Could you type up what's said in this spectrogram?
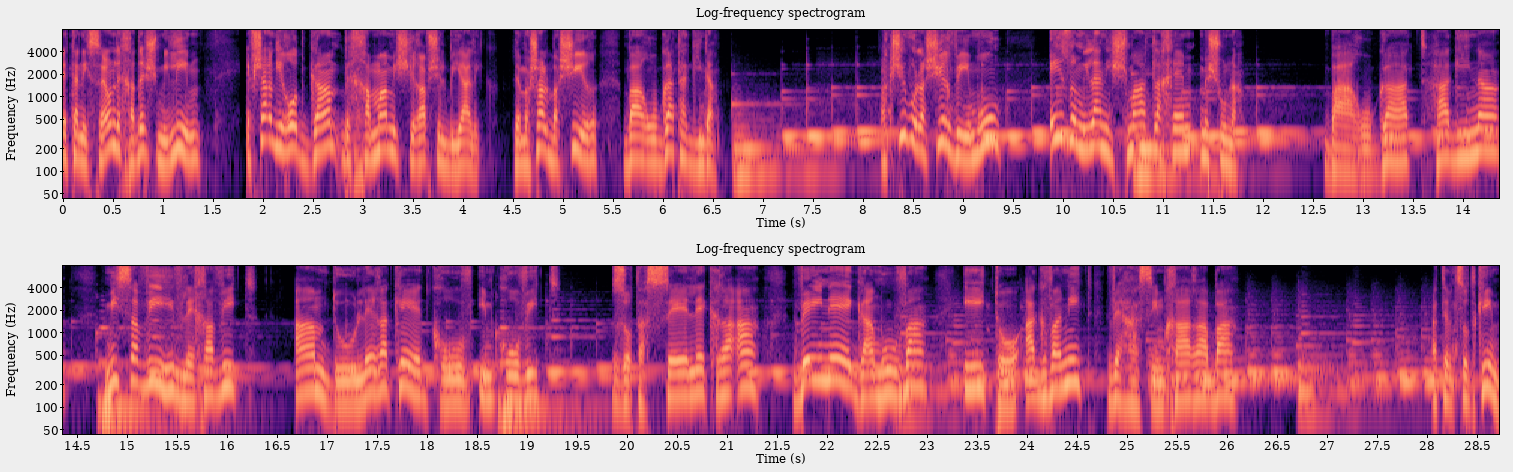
את הניסיון לחדש מילים אפשר לראות גם בכמה משיריו של ביאליק, למשל בשיר בערוגת הגינה. הקשיבו לשיר ואמרו איזו מילה נשמעת לכם משונה. בערוגת הגינה מסביב לחבית עמדו לרקד כרוב עם כרובית. זאת הסלק רעה, והנה גם הוא בא, איתו עגבנית והשמחה רבה. אתם צודקים,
